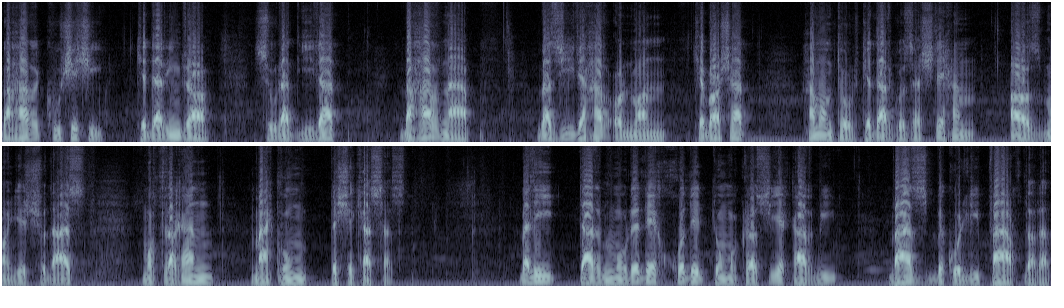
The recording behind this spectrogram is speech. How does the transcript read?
و هر کوششی که در این را صورت گیرد به هر نب و زیر هر عنوان که باشد همانطور که در گذشته هم آزمایش شده است مطلقا محکوم به شکست است. ولی در مورد خود دموکراسی غربی وضع به کلی فرق دارد.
